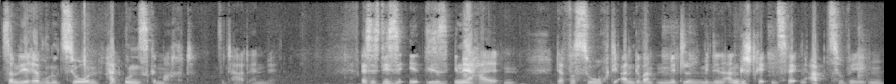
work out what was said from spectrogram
sondern die Revolution hat uns gemacht. Zitat Ende. Es ist diese, dieses Innehalten, der Versuch, die angewandten Mittel mit den angestrebten Zwecken abzuwägen,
